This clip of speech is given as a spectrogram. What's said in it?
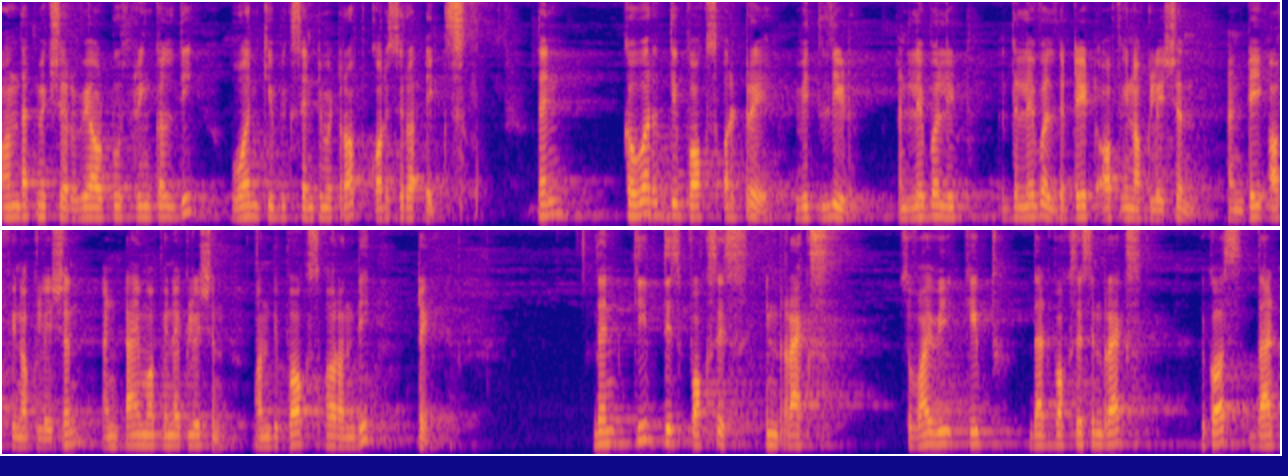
on that mixture we have to sprinkle the 1 cubic centimeter of corcyra eggs. Then cover the box or tray with lid and label it the label the date of inoculation and day of inoculation and time of inoculation on the box or on the tray. Then keep these boxes in racks. So why we keep that boxes in racks? Because that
